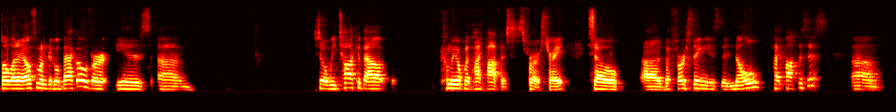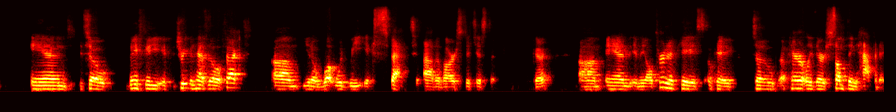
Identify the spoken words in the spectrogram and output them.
but what I also wanted to go back over is, um, so we talk about coming up with hypothesis first, right? So uh, the first thing is the null hypothesis. Um, and so basically, if the treatment has no effect, um, you know, what would we expect out of our statistic? Okay. Um, and in the alternative case, okay, so apparently there's something happening,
